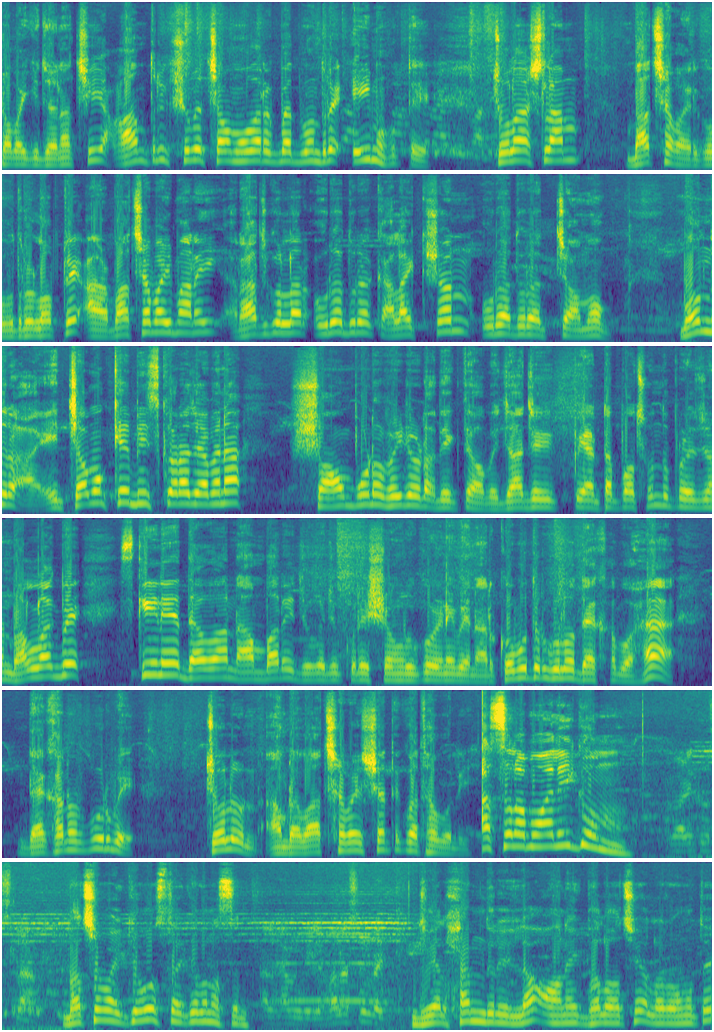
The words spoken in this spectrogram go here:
সবাইকে জানাচ্ছি আন্তরিক শুভেচ্ছা ও মোবারকবাদ। বন্ধুরা এই মুহূর্তে চলে আসলাম বাদশা ভাইয়ের কবুতর লফটে আর বাদশা ভাই মানেই রাজগোল্লার উড়াদুরা কালেকশন উড়াদুরা চমক। বন্ধুরা এই চমককে মিস করা যাবে না। সম্পূর্ণ ভিডিওটা দেখতে হবে। যা যে পেয়ারটা পছন্দ প্রয়োজন ভালো লাগবে স্ক্রিনে দেওয়া নাম্বারে যোগাযোগ করে সংগ্রহ করে নেবেন। আর কবুতরগুলো দেখাবো হ্যাঁ দেখানোর পূর্বে চলুন আমরা বাদশা ভাইয়ের সাথে কথা বলি। আসসালামু আলাইকুম। বাদশা ভাই কি অবস্থা? কেমন আছেন? আলহামদুলিল্লাহ ভালো আছেন ভাই? জি আলহামদুলিল্লাহ অনেক ভালো আছে আল্লাহর রহমতে।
